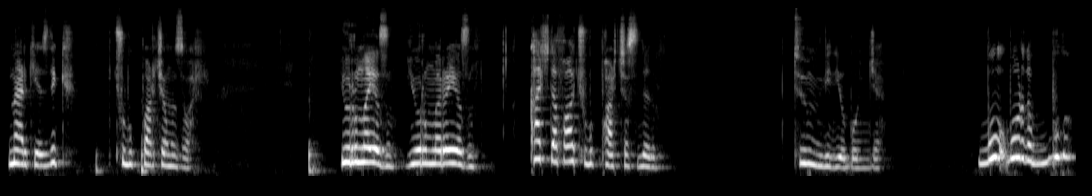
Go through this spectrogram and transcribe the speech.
merkezlik çubuk parçamız var. Yorumla yazın. Yorumlara yazın. Kaç defa çubuk parçası dedim. Tüm video boyunca. Bu burada bu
